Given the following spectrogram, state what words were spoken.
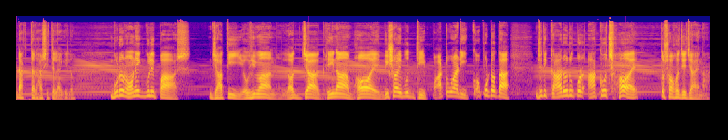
ডাক্তার হাসিতে লাগিল। বুড়োর অনেকগুলি পাশ জাতি, অভিমান, লজ্জা, ঘৃণা, ভয়, বিষয়বুদ্ধি, পাটোয়ারি, কপটতা যদি কারোর উপর আকোচ হয়, তো সহজে যায় না।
